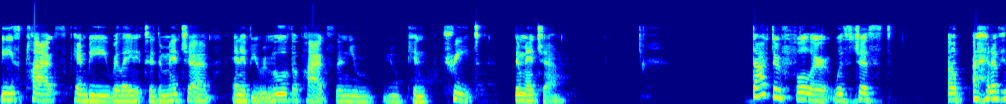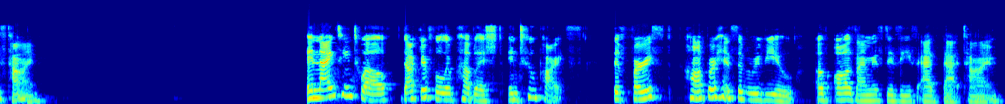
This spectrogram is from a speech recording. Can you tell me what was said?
these plaques can be related to dementia and if you remove the plaques, then you, you can treat dementia. Dr. Fuller was just ahead of his time. In 1912, Dr. Fuller published in two parts the first comprehensive review of Alzheimer's disease at that time,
